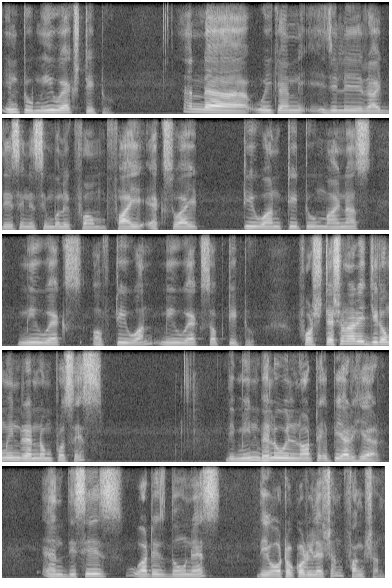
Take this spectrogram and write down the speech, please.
into mu x t 2 and uh, we can easily write this in a symbolic form phi x y t 1 t 2 minus mu x of t 1 mu x of t 2. For stationary zero mean random process, the mean value will not appear here and this is what is known as the autocorrelation function.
